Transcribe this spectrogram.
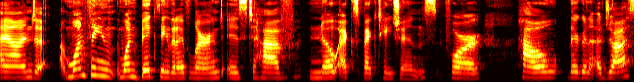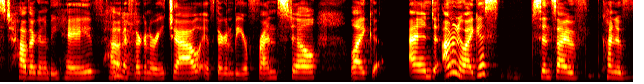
And one thing one big thing that I've learned is to have no expectations for how they're going to adjust, how they're going to behave, how if Mhm. they're going to reach out, if they're going to be your friend still. Like and I don't know, I guess since I've kind of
